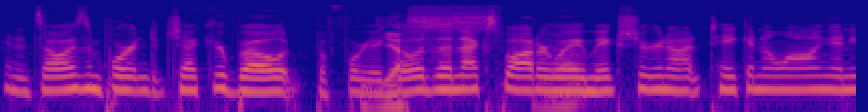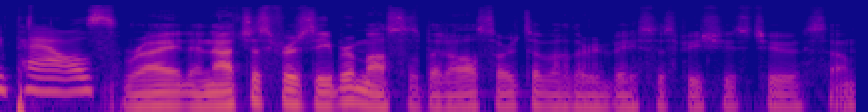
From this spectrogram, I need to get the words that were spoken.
And it's always important to check your boat before you go to the next waterway. yeah. Make sure you're not taking along any pals. Right, and not just for zebra mussels, but all sorts of other invasive species too. So,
